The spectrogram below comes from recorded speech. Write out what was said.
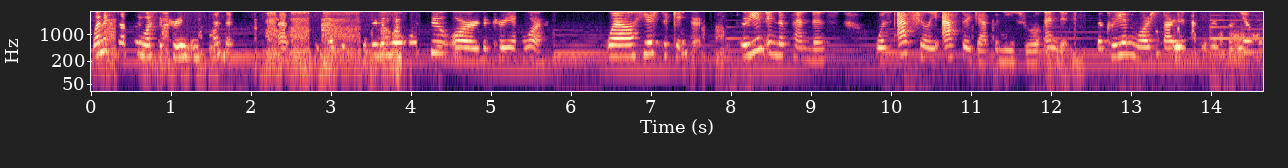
When exactly was the Korean independence? And was it after the World War II or the Korean War? Well, here's the kicker Korean independence was actually after Japanese rule ended. The Korean War started after Korea was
